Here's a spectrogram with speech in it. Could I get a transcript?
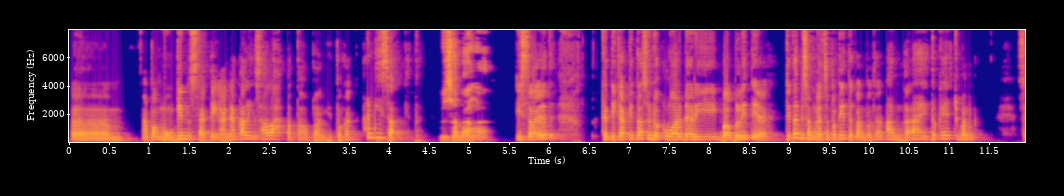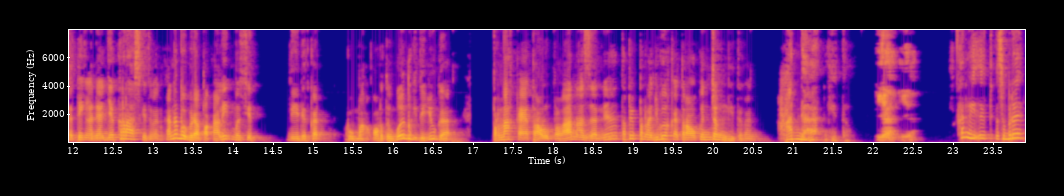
Em, apa mungkin settingannya kali salah atau apa gitu kan kan bisa gitu Bisa banget. istilahnya ketika kita sudah keluar dari bubble itu ya, kita bisa melihat seperti itu kan, betul? Ah enggak, ah itu kayak cuman settingannya aja keras gitu kan. Karena beberapa kali masjid di dekat rumah ortu gue begitu juga. Pernah kayak terlalu pelan azannya, tapi pernah juga kayak terlalu kenceng gitu kan. Ada gitu. Iya, iya. Kan sebenarnya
